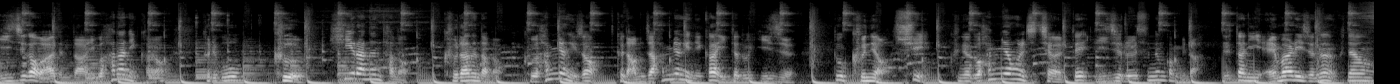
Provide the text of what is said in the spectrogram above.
is가 와야 된다. 이거 하나니까요. 그리고 그 he라는 단어, 그라는 단어, 그 한 명이죠. 그 남자 한 명이니까 이때도 is. 또 그녀, she, 그녀도 한 명을 지칭할 때 is를 쓰는 겁니다. 일단 이 MRis는 그냥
